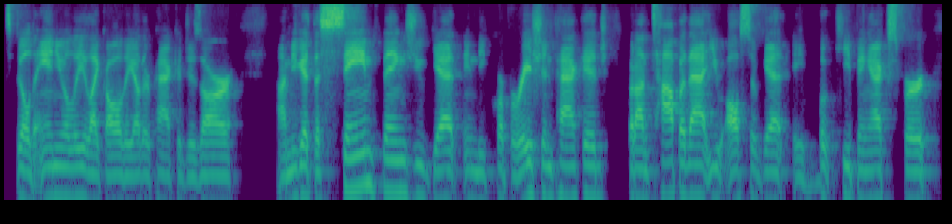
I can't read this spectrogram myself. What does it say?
It's billed annually, like all the other packages are. Um, you get the same things you get in the corporation package, but on top of that, you also get a bookkeeping expert,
